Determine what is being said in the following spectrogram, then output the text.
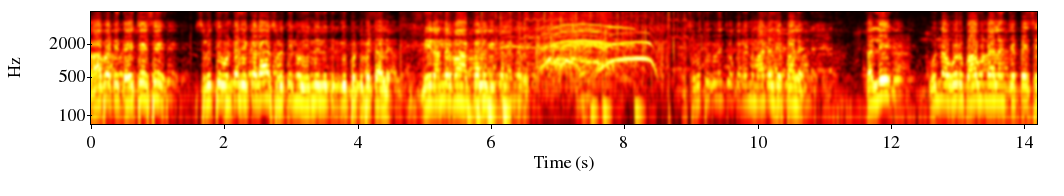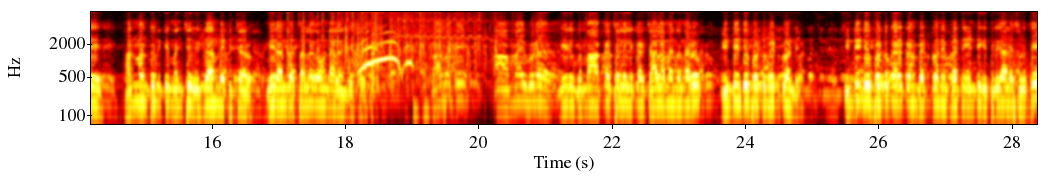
కాబట్టి దయచేసి శృతి ఉంటది ఇక్కడ. శృతి నువ్వు ఇల్లు ఇల్లు తిరిగి పొట్టు పెట్టాలి. మీరందరు మా అక్కలు గిక్కలు అన్నారు శృతి గురించి ఒక రెండు మాటలు చెప్పాలి. తల్లి ఉన్న ఊరు బాగుండాలని చెప్పేసి హనుమంతునికి మంచి విగ్రహం పెట్టించారు. మీరంతా చల్లగా ఉండాలని చెప్పేసి. కాబట్టి ఆ అమ్మాయి కూడా మీరు మా అక్క చెల్లెలు ఇక్కడ చాలా మంది ఉన్నారు. ఇంటింటి బొట్టు పెట్టుకోండి. ఇంటింటి బొట్టు కార్యక్రమం పెట్టుకొని ప్రతి ఇంటికి తిరగాలి శృతి.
